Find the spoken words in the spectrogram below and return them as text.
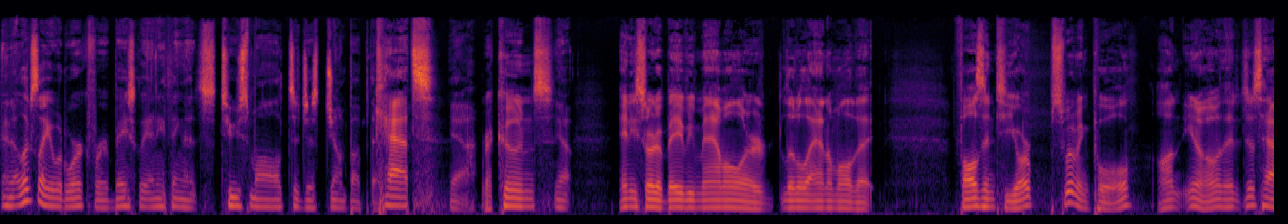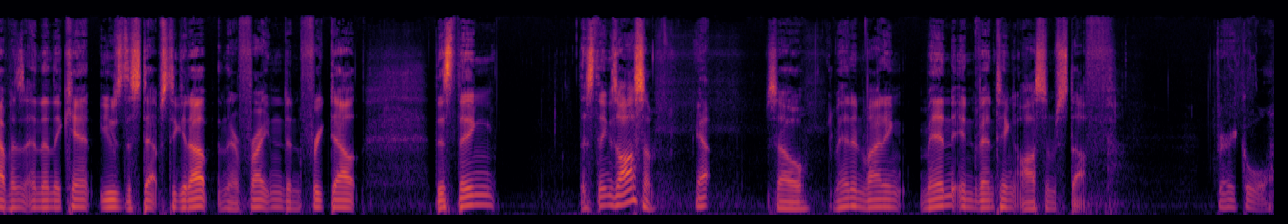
And it looks like it would work for basically anything that's too small to just jump up there. Cats, Yeah. raccoons, Yep. any sort of baby mammal or little animal that falls into your swimming pool on you know that it just happens and then they can't use the steps to get up and they're frightened and freaked out this thing this thing's awesome Yep. so men inviting men inventing awesome stuff Very cool.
